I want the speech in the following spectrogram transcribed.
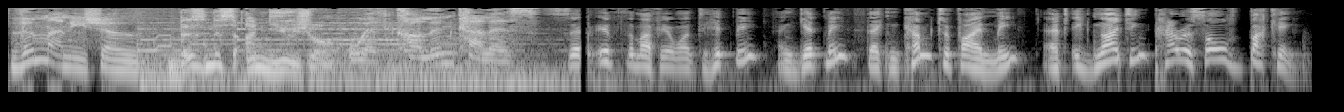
The Money Show. Business Unusual. With Colin Cullis. So if the mafia want to hit me and get me, they can come to find me at Igniting Parasols Bucking.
